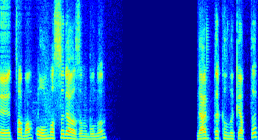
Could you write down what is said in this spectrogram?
Evet tamam olması lazım bunun. Nerede kıllık yaptı?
